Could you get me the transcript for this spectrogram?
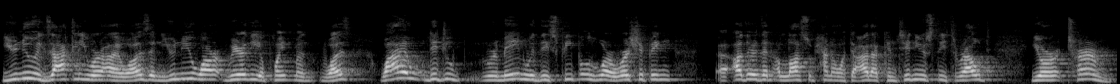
You knew exactly where I was and you knew where the appointment was. why did you remain with these people who are worshipping uh, other than Allah subhanahu wa ta'ala continuously throughout your term?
